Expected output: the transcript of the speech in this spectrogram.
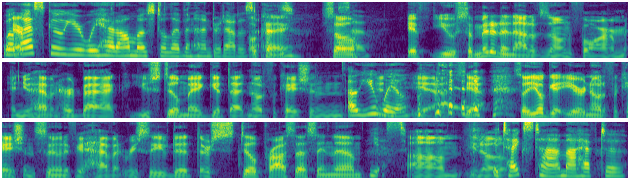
well, er- last school year we had almost 1,100 out of zones. okay, so, So- if you submitted an out of zone form and you haven't heard back, you still may get that notification. Oh, you And- will. Yeah, yeah. So you'll get your notification soon if you haven't received it. They're still processing them. Yes. Um, you know, It takes time. I have to.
